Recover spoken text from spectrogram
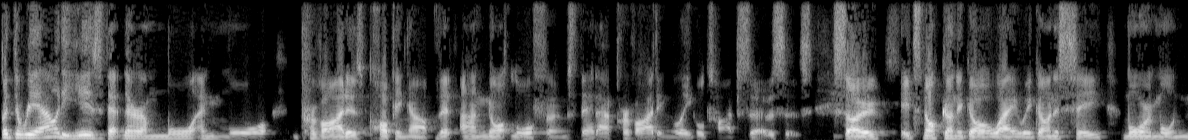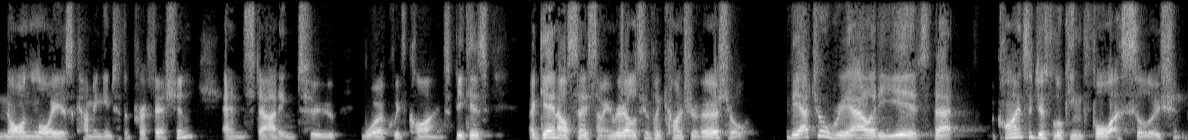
But the reality is that there are more and more providers popping up that are not law firms that are providing legal type services. So it's not going to go away. We're going to see more and more non lawyers coming into the profession and starting to work with clients. Because, again, I'll say something relatively controversial. The actual reality is that clients are just looking for a solution.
